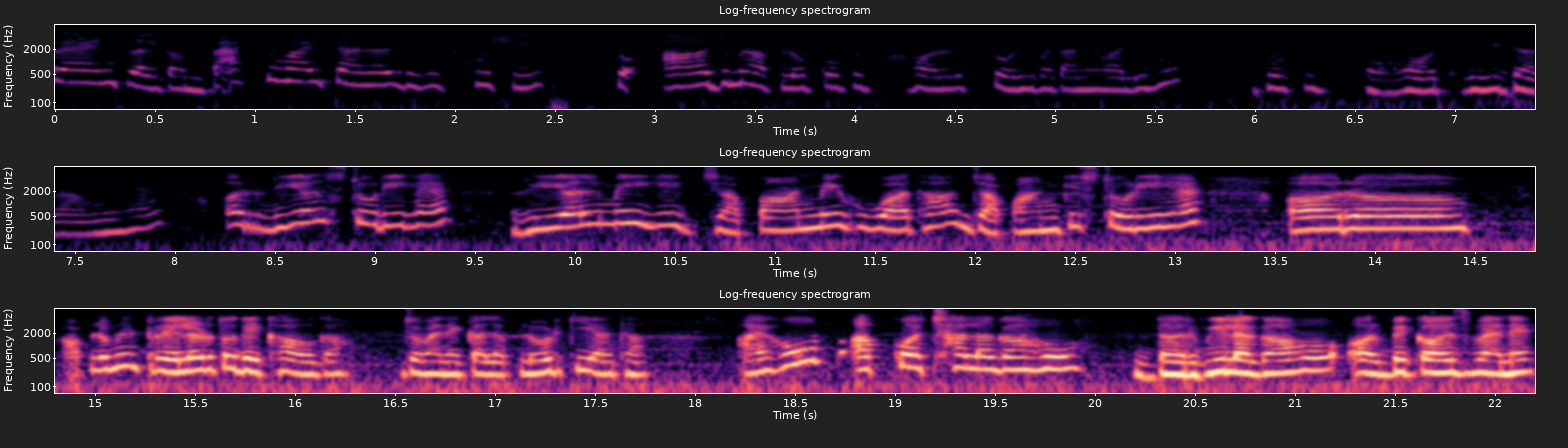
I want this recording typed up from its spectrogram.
Friends welcome back to my channel this is Khushi so आज मैं आप लोग को कुछ हॉरर स्टोरी बताने वाली हूँ, जो कि बहुत ही डरावनी है। और रियल स्टोरी है। रियल में ये जापान में हुआ था। जापान की स्टोरी है। और आप लोग ने ट्रेलर तो देखा होगा, जो मैंने कल अपलोड किया था। आई होप आपको अच्छा लगा हो, डर भी लगा हो। और बिकॉज़ मैंने,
